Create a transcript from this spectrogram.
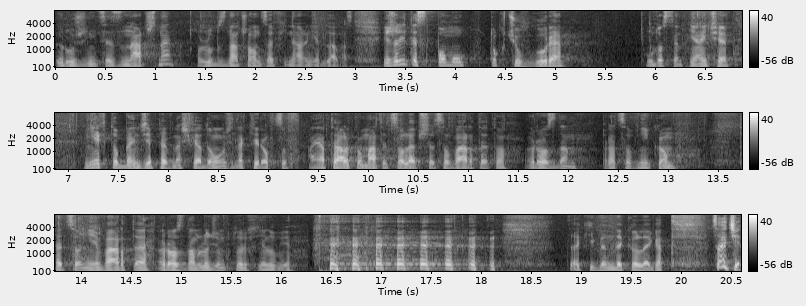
różnice znaczne lub znaczące finalnie dla Was. Jeżeli test pomógł, to kciuk w górę, udostępniajcie. Niech to będzie pewna świadomość dla kierowców. A ja te alkomaty, co lepsze, co warte, to rozdam pracownikom. Te, co nie warte, rozdam ludziom, których nie lubię. Taki będę kolega. Słuchajcie,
